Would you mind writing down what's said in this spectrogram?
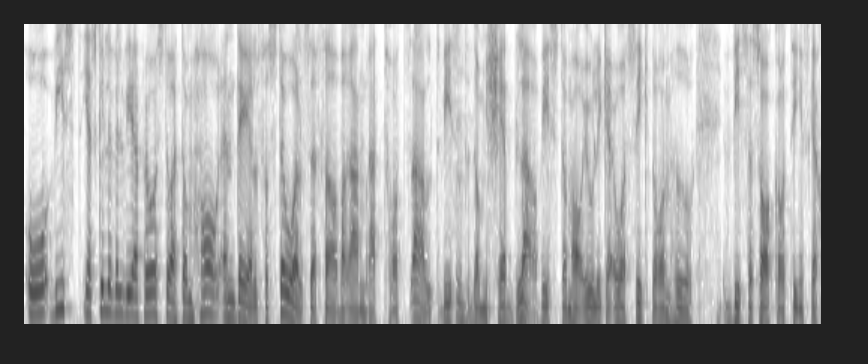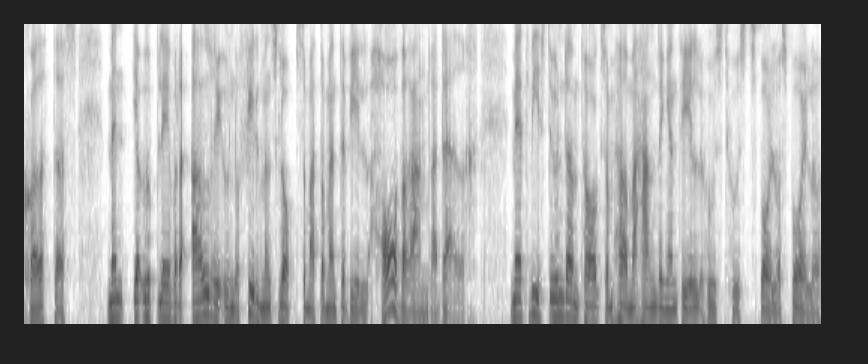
Och visst, jag skulle väl vilja påstå att de har en del förståelse för varandra trots allt. Visst, mm. de käbblar. Visst, de har olika åsikter om hur vissa saker och ting ska skötas. Men jag upplever det aldrig under filmens lopp som att de inte vill ha varandra där. Med ett visst undantag som hör med handlingen till, hust, hust, spoiler, spoiler,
